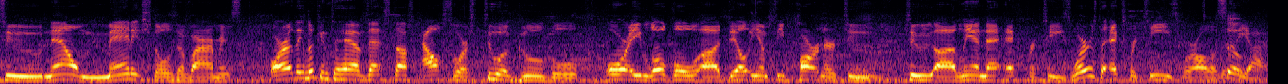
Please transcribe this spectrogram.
to now manage those environments, or are they looking to have that stuff outsourced to a Google or a local uh, Dell EMC partner to, Mm. to uh, lend that expertise? Where's the expertise for all of this So AI?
